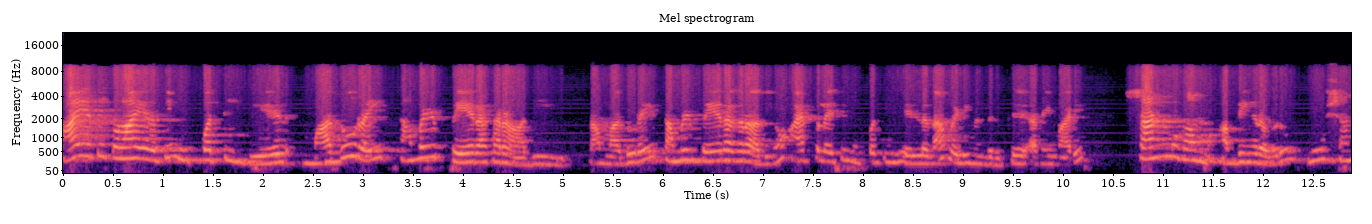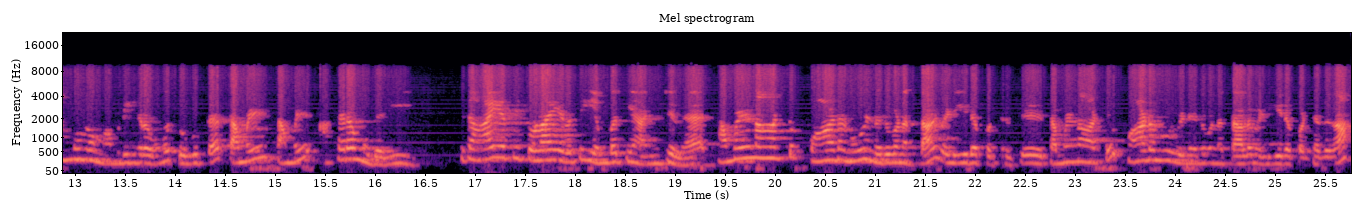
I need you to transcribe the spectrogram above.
ஆயிரத்தி தொள்ளாயிரத்தி முப்பத்தி ஏழு மதுரை தமிழ் பேரகராதி மதுரை தமிழ் பேரகராதியும் ஆயிரத்தி தொள்ளாயிரத்தி முப்பத்தி ஏழுல தான் வெளிவந்திருக்கு. அதே மாதிரி சண்முகம் அப்படிங்கிறவரும் மு. சண்முகம் அப்படிங்கிறவங்க தொகுத்த தமிழ் தமிழ் அகரமுதலி இது ஆயிரத்தி தொள்ளாயிரத்தி எண்பத்தி அஞ்சுல தமிழ்நாட்டு பாடநூல் நிறுவனத்தால் வெளியிடப்பட்டிருக்கு. தமிழ்நாட்டு பாடநூல் நிறுவனத்தால வெளியிடப்பட்டதுதான்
